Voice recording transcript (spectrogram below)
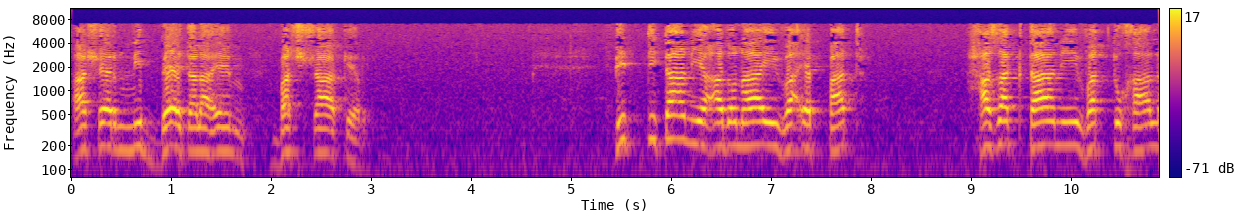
אשר ניבאת להם בשקר. פיתיתני אדוני ואפת, חזקתני ותוכל,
